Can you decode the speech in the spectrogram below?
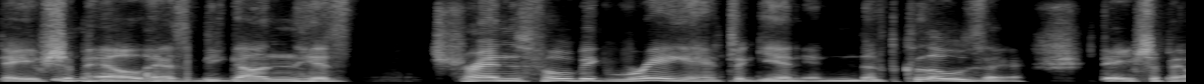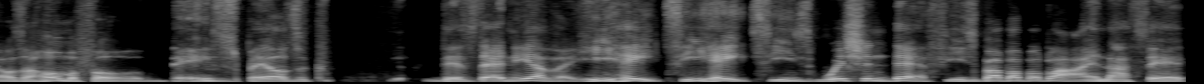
Dave Mhm. Chappelle has begun his transphobic rant again in the closer. Dave Chappelle's a homophobe. Dave Chappelle's a this, that, and the other. He hates, he hates, he's wishing death, he's blah, blah, blah, blah. And I said,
